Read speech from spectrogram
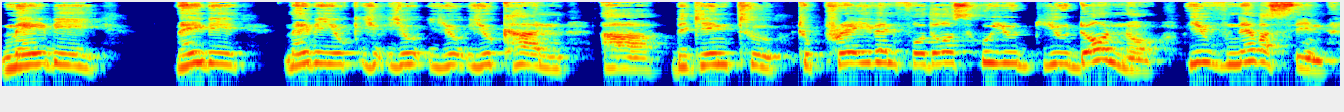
Maybe, maybe, maybe you, you, you, you, you can uh, begin to, to pray even for those who you, you don't know, you've never seen.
